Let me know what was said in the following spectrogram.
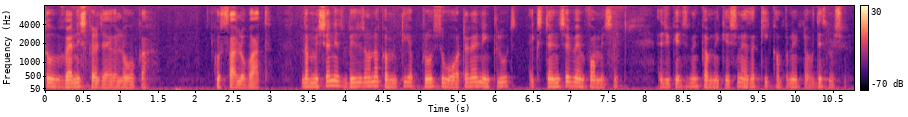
तो वैनिश कर जाएगा लोगों का कुछ सालों बाद। The mission is based on a community approach to water and includes extensive information education and communication as a key component of this mission.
